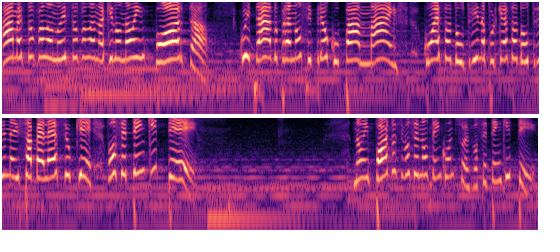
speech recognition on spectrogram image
Ah, mas estão falando isso, estão falando aquilo, não importa. Cuidado para não se preocupar mais com essa doutrina, porque essa doutrina estabelece o que? Você tem que ter. Não importa se você não tem condições, você tem que ter.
